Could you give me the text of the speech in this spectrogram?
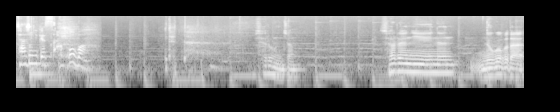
자신 있게 싹 뽑아. 새로운 점 서른이는 누구보다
